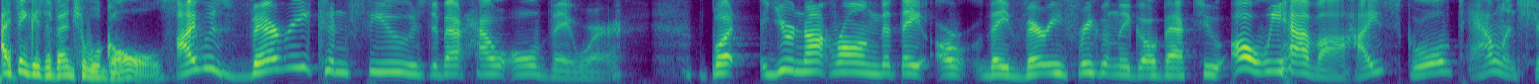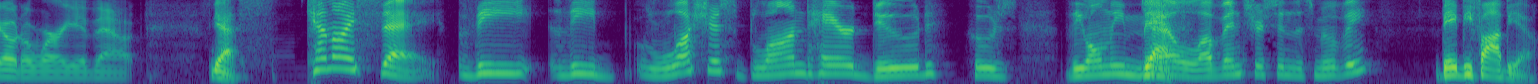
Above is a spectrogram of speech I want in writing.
I think his eventual goals. I was very confused about how old they were. But you're not wrong that they are they very frequently go back to, "Oh, we have a high school talent show to worry about." yes. Can I say the the luscious blonde-haired dude who's the only male Yes. love interest in this movie? Baby Fabio.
